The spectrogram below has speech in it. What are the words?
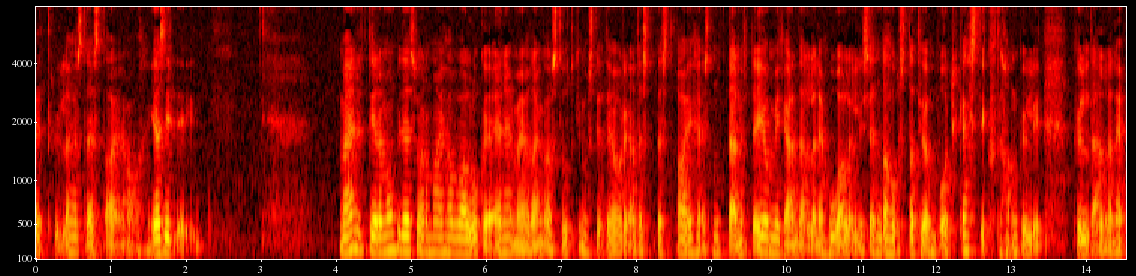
et kyllähän sitä aina on. Ja sitten Mä en nyt tiedä, mun pitäisi varmaan ihan vaan lukea enemmän jotain kanssa tutkimusta ja teoriaa tästä, tästä aiheesta, mutta tämä nyt ei ole mikään tällainen huolellisen tahustatyön podcasti, kun tämä on kyllä, kyllä tällainen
